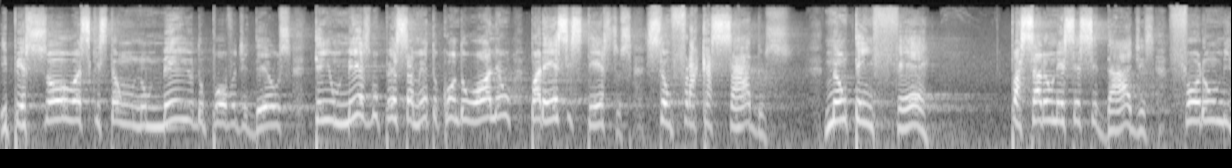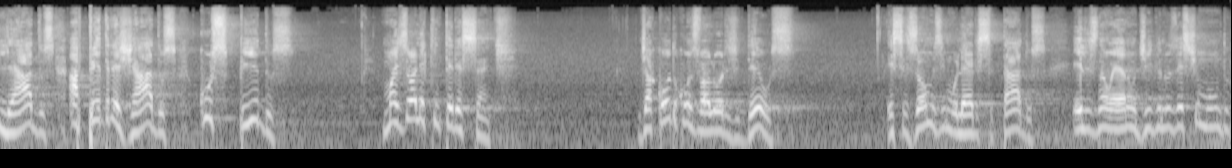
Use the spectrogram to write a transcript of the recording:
E pessoas que estão no meio do povo de Deus têm o mesmo pensamento quando olham para esses textos. São fracassados, não têm fé, passaram necessidades, foram humilhados, apedrejados, cuspidos. Mas olha que interessante. De acordo com os valores de Deus, esses homens e mulheres citados, eles não eram dignos deste mundo.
